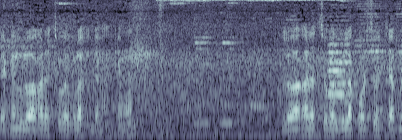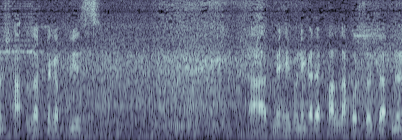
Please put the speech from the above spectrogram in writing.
দেখেন লোহা কাঠের চৌকারগুলো আছে, দেখেন কেমন। লোহা কাঠের চৌকারগুলো পড়ছে হচ্ছে আপনার সাত হাজার টাকা পিস আর মেহেগুনি কাঠের পাল্লা পড়ছে হচ্ছে আপনার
